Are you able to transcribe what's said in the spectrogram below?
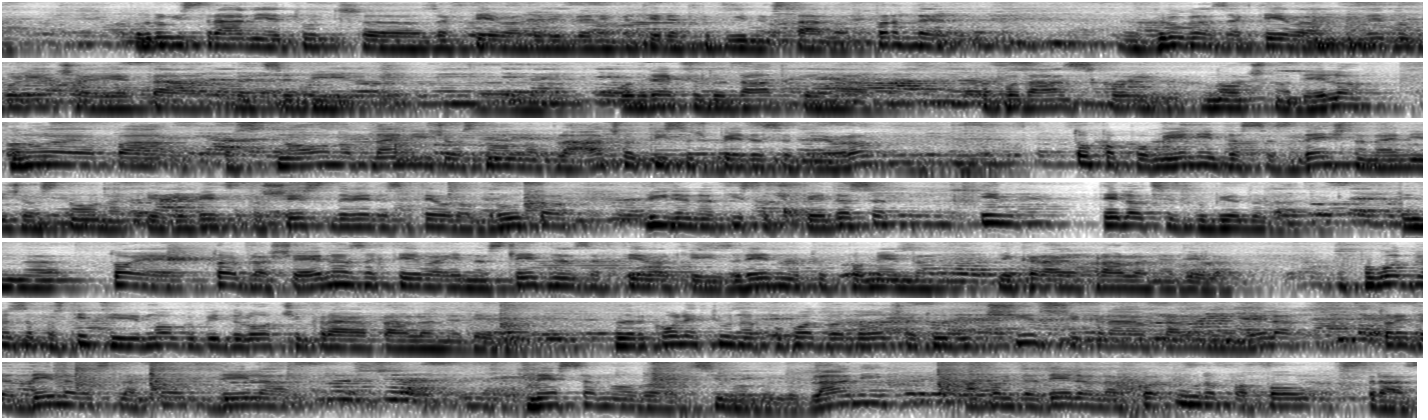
Po drugi strani je tudi uh, zahteva, da bi bile nekatere trgovine stalno odprte. Druga zahteva, vedno boleča, je ta, da se bi eh, odrekli dodatkov na popodansko in nočno delo. Ponujajo pa osnovno, najnižjo osnovno plačo 1050 evrov. To pa pomeni, da se zdajšnja najnižja osnovna, ki je 996 evrov bruto, dvigne na 1050 in delavci izgubijo dodatek. In uh, to, je, to je bila še ena zahteva in naslednja zahteva, ki je izredno tudi pomembna, je kraj upravljanja dela. Pogodbi o zaposlitvi bi lahko bil določen kraj upravljanja dela. Vendar kolektivna pogodba določa tudi širši kraj upravljanja dela, torej da delavec lahko dela ne samo v, recimo, v Ljubljani, ampak da dela lahko uro pa pol stran.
